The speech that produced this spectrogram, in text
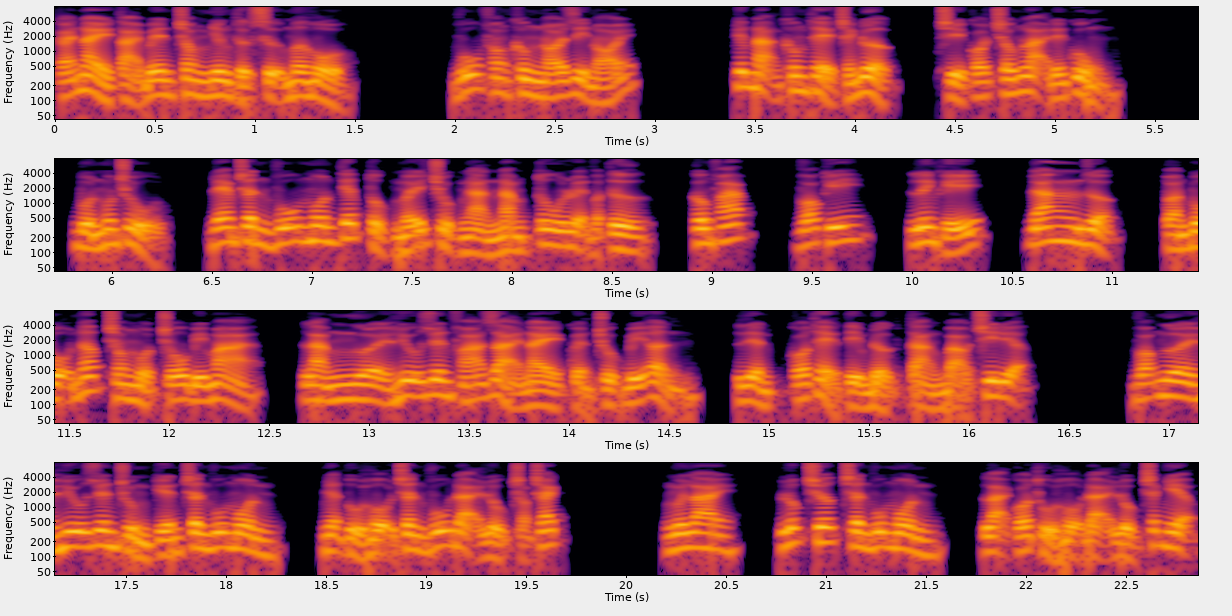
Cái này tại bên trong nhưng thực sự mơ hồ. Vũ phong không nói gì nói. Kiếp nạn không thể tránh được chỉ có chống lại đến cùng. Buồn môn chủ, đem chân vũ môn tiếp tục mấy chục ngàn năm tu luyện vật tư, công pháp, võ kỹ, linh khí, đan dược, toàn bộ nấp trong một chỗ bí mà, làm người hữu duyên phá giải này quyển trục bí ẩn, liền có thể tìm được tàng bảo chi địa. Vọng người hữu duyên trùng kiến chân vũ môn, nhận thủ hộ chân vũ đại lục trọng trách. Nguyên lai, lúc trước chân vũ môn lại có thủ hộ đại lục trách nhiệm.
